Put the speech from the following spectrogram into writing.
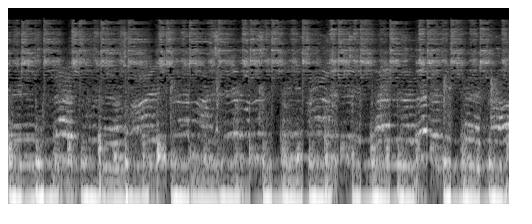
and I'm gonna be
